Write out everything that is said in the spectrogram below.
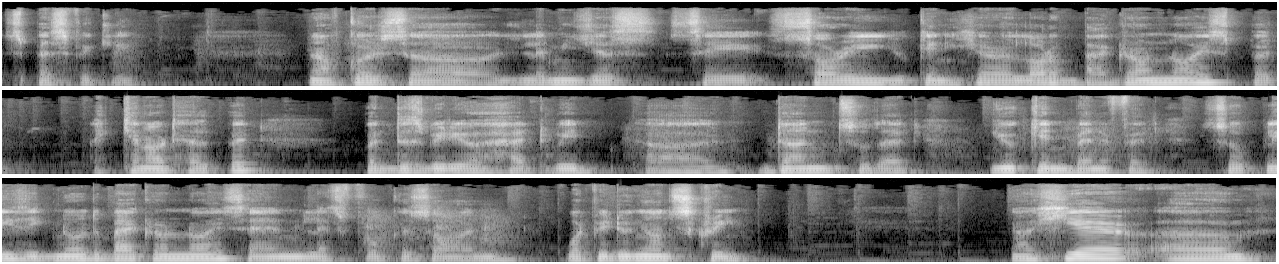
specifically. Now of course uh, let me just say sorry you can hear a lot of background noise but I cannot help it. But this video had to be uh, done so that you can benefit. So please ignore the background noise and let's focus on what we're doing on screen. Now here um,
